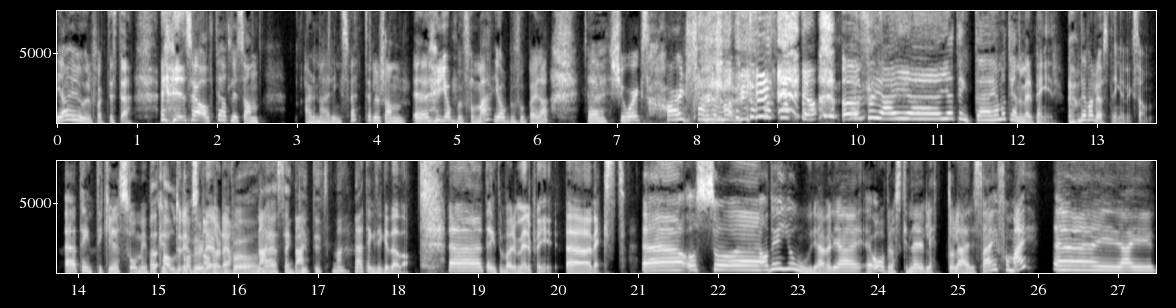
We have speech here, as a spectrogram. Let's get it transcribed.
Ja, jeg gjorde faktisk det. Så jeg har alltid hatt litt sånn er det næringsvett? Eller sånn eh, jobbe for meg, jobbe for penga. Eh, she works hard for the money! ja, eh, så jeg, eh, jeg tenkte jeg må tjene mer penger. Ja. Det var løsningen, liksom. Jeg tenkte ikke så mye på å kutte kostnader. på Nei, Nei, jeg nei. Nei, jeg tenkte ikke det, da. Eh, Jeg tenkte bare mer penger. Eh, vekst. Eh, og, så, og det gjorde jeg vel jeg, overraskende lett å lære seg for meg. Eh, jeg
